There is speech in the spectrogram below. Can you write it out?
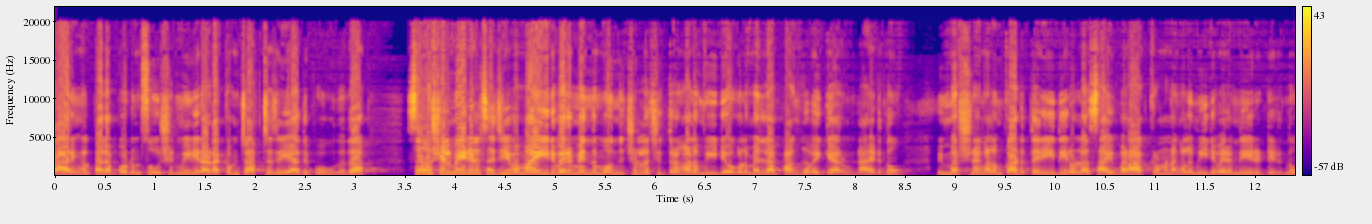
കാര്യങ്ങൾ പലപ്പോഴും സോഷ്യൽ മീഡിയയിൽ അടക്കം ചർച്ച ചെയ്യാതെ പോകുന്നത്. സോഷ്യൽ മീഡിയയിൽ സജീവമായി ഇരുവരും എന്നും ഒന്നിച്ചുള്ള ചിത്രങ്ങളും വീഡിയോകളും എല്ലാം പങ്കുവെക്കാറുണ്ടായിരുന്നു. വിമർശനങ്ങളും കടുത്ത രീതിയിലുള്ള സൈബർ ആക്രമണങ്ങളും ഇരുവരും നേരിട്ടിരുന്നു.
